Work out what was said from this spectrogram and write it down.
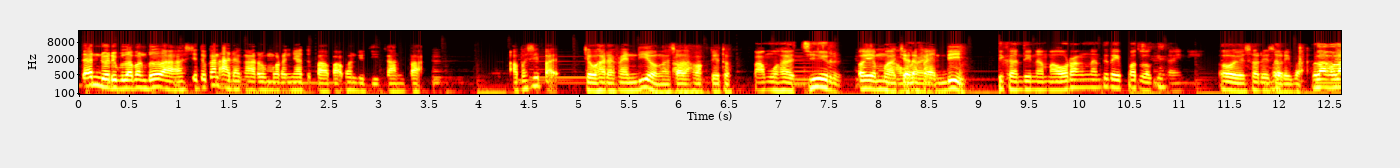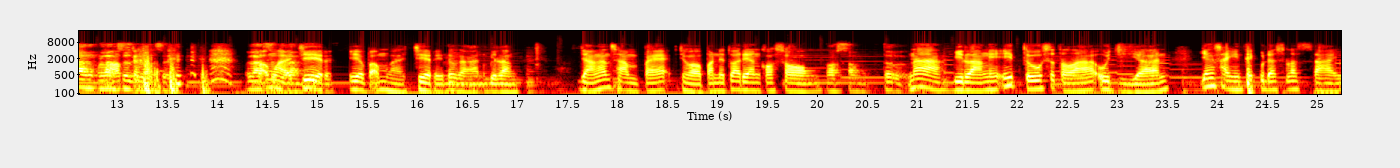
tahun 2018 itu kan ada kan rumornya tuh Bapak Pendidikan Pak apa sih Pak Jauhar Effendi ya nggak salah waktu itu. Pak Muhajir Oh ya Muhajir. Effendi. diganti nama orang nanti repot loh kita ini. Oh ya sorry sorry Pak. Ulang ulang ulang Maaf, ulang, Su. Ulang, Pak ulang. Muhajir, iya Pak Muhajir itu Hmm. kan bilang jangan sampai jawaban itu ada yang kosong. Kosong, betul. Nah bilangnya itu setelah ujian yang saintek udah selesai.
